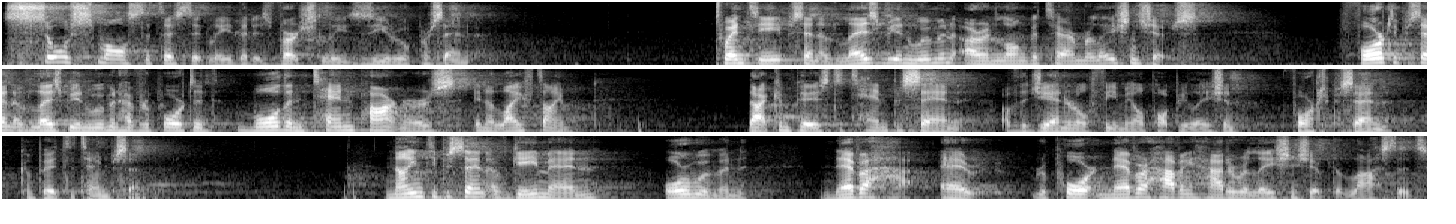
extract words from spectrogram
so small statistically that it's virtually 0%. 28% of lesbian women are in longer term relationships. 40% of lesbian women have reported more than 10 partners in a lifetime. That compares to 10% of the general female population, 40% compared to 10%. 90% of gay men or women never ha- uh, report never having had a relationship that lasted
